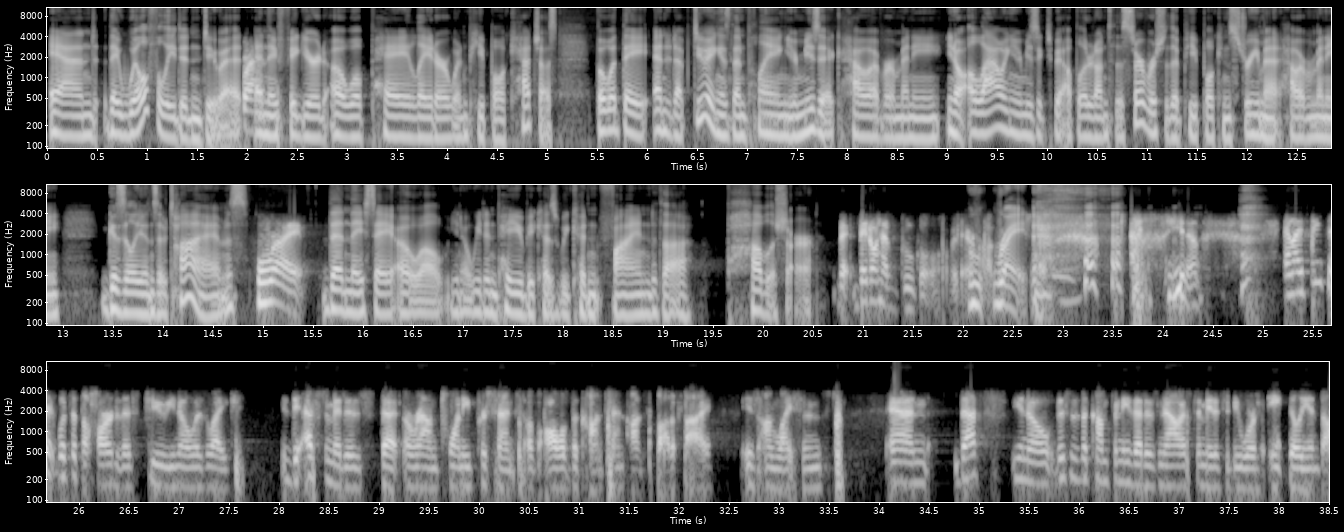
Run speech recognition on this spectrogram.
and they willfully didn't do it Right. and they figured, "Oh, we'll pay later when people catch us." But what they ended up doing is then playing your music however many, you know, allowing your music to be uploaded onto the server so that people can stream it however many gazillions of times right. then they say, oh, well, you know, we didn't pay you because we couldn't find the publisher. They, don't have Google over there, obviously. Right. you know. And I think that what's at the heart of this too, you know, is like the estimate is that around 20% of all of the content on Spotify is unlicensed. And that's, you know, this is a company that is now estimated to be worth $8 billion.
